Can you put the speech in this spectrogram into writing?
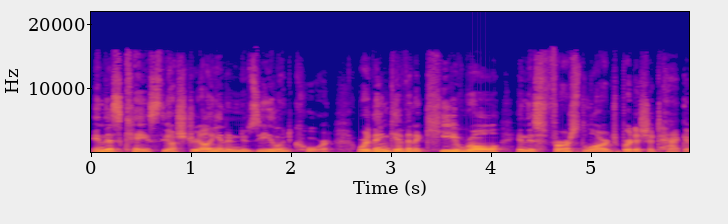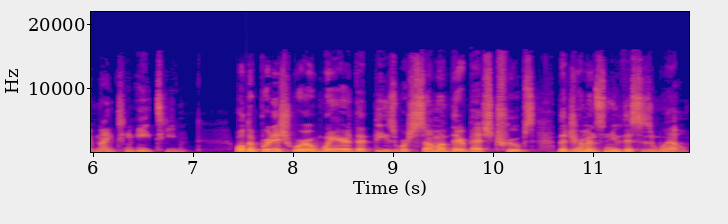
In this case, the Australian and New Zealand Corps were then given a key role in this first large British attack of 1918. While the British were aware that these were some of their best troops, the Germans knew this as well,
